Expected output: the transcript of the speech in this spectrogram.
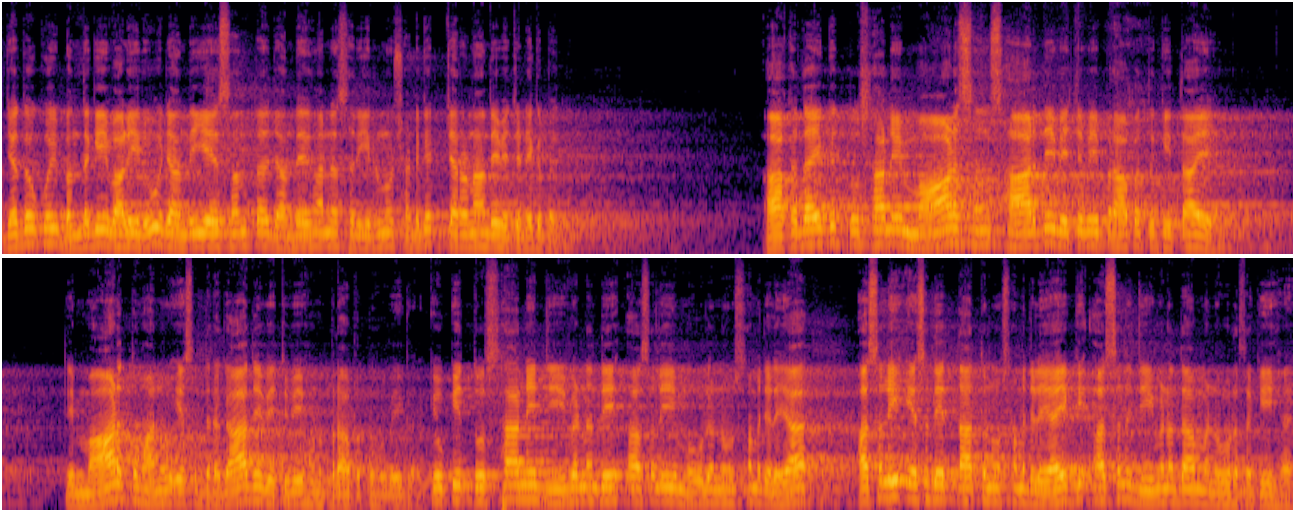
ਜਦੋਂ ਕੋਈ ਬੰਦਗੀ ਵਾਲੀ ਰੂਹ ਜਾਂਦੀ ਏ, ਸੰਤ ਜਾਂਦੇ ਹਨ, ਸਰੀਰ ਨੂੰ ਛੱਡ ਕੇ ਚਰਨਾਂ ਦੇ ਵਿੱਚ ਡਿੱਗ ਪੈਂਦੇ। ਆਖਦਾ ਏ ਕਿ ਤੁਸਾਂ ਨੇ ਮਾਣ ਸੰਸਾਰ ਦੇ ਵਿੱਚ ਵੀ ਪ੍ਰਾਪਤ ਕੀਤਾ ਏ, ਤੇ ਮਾਣ ਤੁਹਾਨੂੰ ਇਸ ਦਰਗਾਹ ਦੇ ਵਿੱਚ ਵੀ ਹੁਣ ਪ੍ਰਾਪਤ ਹੋਵੇਗਾ, ਕਿਉਂਕਿ ਤੁਸਾਂ ਨੇ ਜੀਵਨ ਦੇ ਅਸਲੀ ਮੂਲ ਨੂੰ ਸਮਝ ਲਿਆ ਅਸਲੀ ਇਸ ਦੇ ਤੱਤ ਨੂੰ ਸਮਝ ਲਿਆ ਏ ਕਿ ਅਸਲ ਜੀਵਨ ਦਾ ਮਨੋਰਥ ਕੀ ਹੈ।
